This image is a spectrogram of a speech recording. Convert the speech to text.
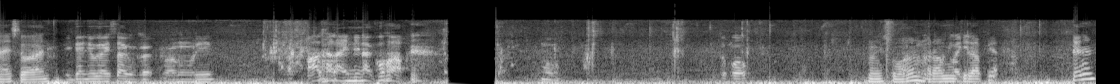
Nice one. Tignan nyo guys ha, kung kung rin. Alala, hindi nakuha. Oh. Ito po. Nice one. Maraming tilapia. Yan yan.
